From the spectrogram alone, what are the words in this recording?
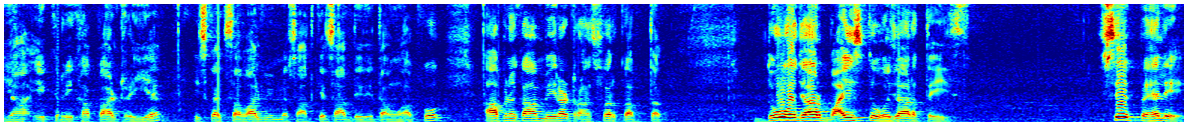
यहाँ एक रेखा काट रही है। इसका एक सवाल भी मैं साथ के साथ दे देता हूँ आपको। आपने कहा, मेरा ट्रांसफ़र कब तक? 2022-2023 से पहले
